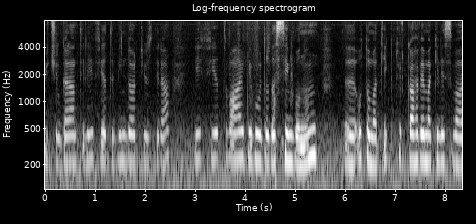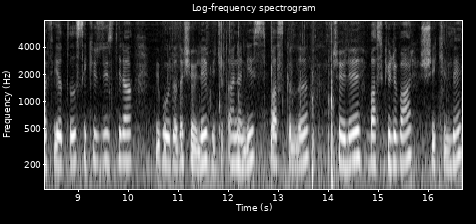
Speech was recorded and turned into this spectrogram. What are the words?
3 yıl garantili fiyatı 1400 lira bir fiyatı var. Ve burada da Simbo'nun e, otomatik Türk kahve makinesi var. Fiyatı 800 lira. Ve burada da şöyle vücut analiz baskılı şöyle baskülü var şu şekilde.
